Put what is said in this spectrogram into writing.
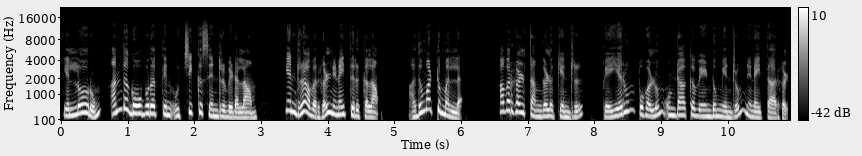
எல்லோரும் அந்த கோபுரத்தின் உச்சிக்கு சென்று விடலாம் என்று அவர்கள் நினைத்திருக்கலாம். அது மட்டுமல்ல அவர்கள் தங்களுக்கென்று பெயரும் புகழும் உண்டாக்க வேண்டும் என்றும் நினைத்தார்கள்.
